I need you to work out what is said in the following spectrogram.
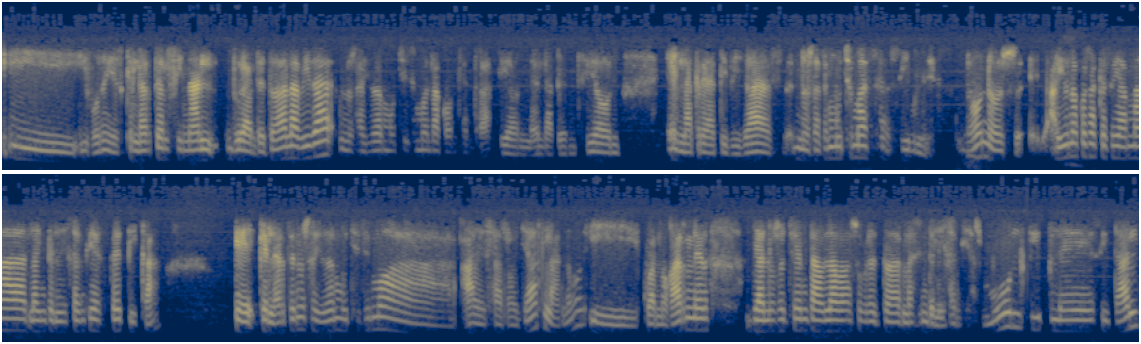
Y, y, bueno, y es que el arte al final, durante toda la vida, nos ayuda muchísimo en la concentración, en la atención, en la creatividad, nos hace mucho más sensibles, ¿no? Nos, hay una cosa que se llama la inteligencia estética, que, el arte nos ayuda muchísimo a, desarrollarla, ¿no? Y cuando Garner ya en los 80 hablaba sobre todas las inteligencias múltiples y tal,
